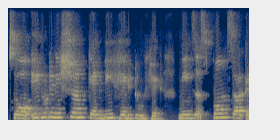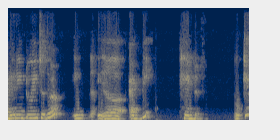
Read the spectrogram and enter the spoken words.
So agglutination can be head to head, means uh, sperms are adhering to each other in uh, at the head. Okay.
